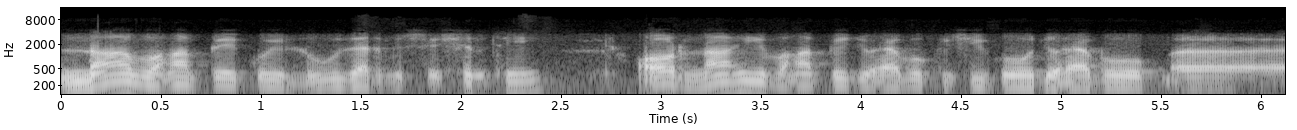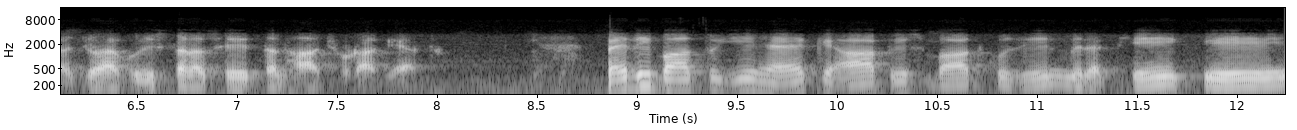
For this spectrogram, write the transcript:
ना वहाँ पे कोई लूज एडमिनिस्ट्रेशन थी और ना ही वहाँ पे जो है वो किसी को जो है वो जो है वो इस तरह से तनहा छोड़ा गया था। पहली बात तो ये है कि आप इस बात को जहन में रखें कि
